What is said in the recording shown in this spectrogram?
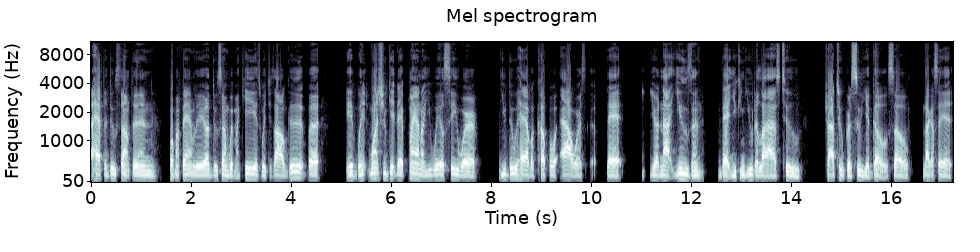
I have to do something for my family or do something with my kids, which is all good. But if once you get that planner, you will see where you do have a couple hours uh, that you're not using that you can utilize to try to pursue your goals. So, like I said,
